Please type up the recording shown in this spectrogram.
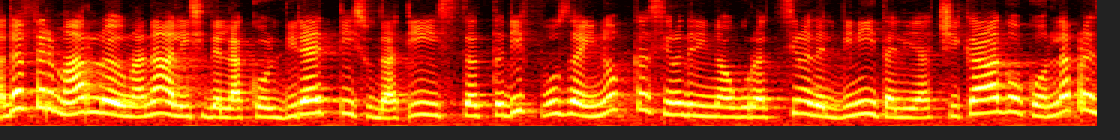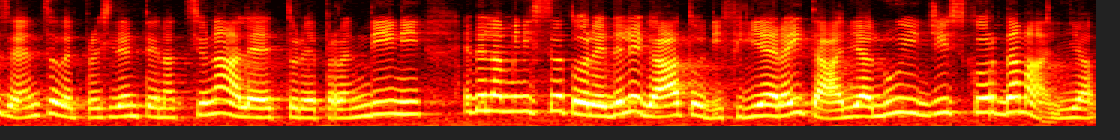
Ad affermarlo è un'analisi della Coldiretti su dati Istat diffusa in occasione dell'inaugurazione del Vinitali a Chicago con la presenza del presidente nazionale Ettore Prandini e dell'amministratore delegato di Filiera Italia Luigi Scordamaglia.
